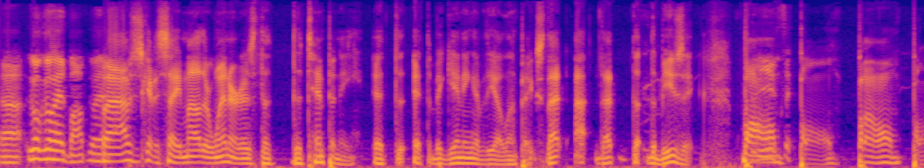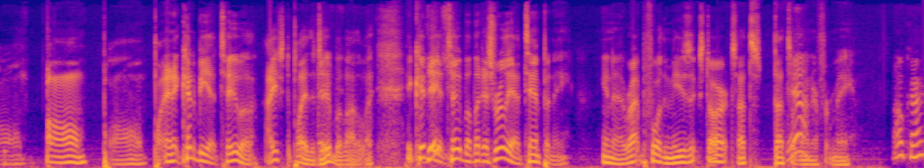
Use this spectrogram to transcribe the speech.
Uh, go go ahead, Bob. Go ahead. Well, I was just going to say my other winner is the the timpani at the at the beginning of the Olympics. That uh, that the, the music, boom, boom, boom, boom, boom, boom, and it could be a tuba. I used to play the tuba, by the way. It could be a tuba, but it's really a timpani. You know, right before the music starts. That's that's Yeah. a winner for me. Okay.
